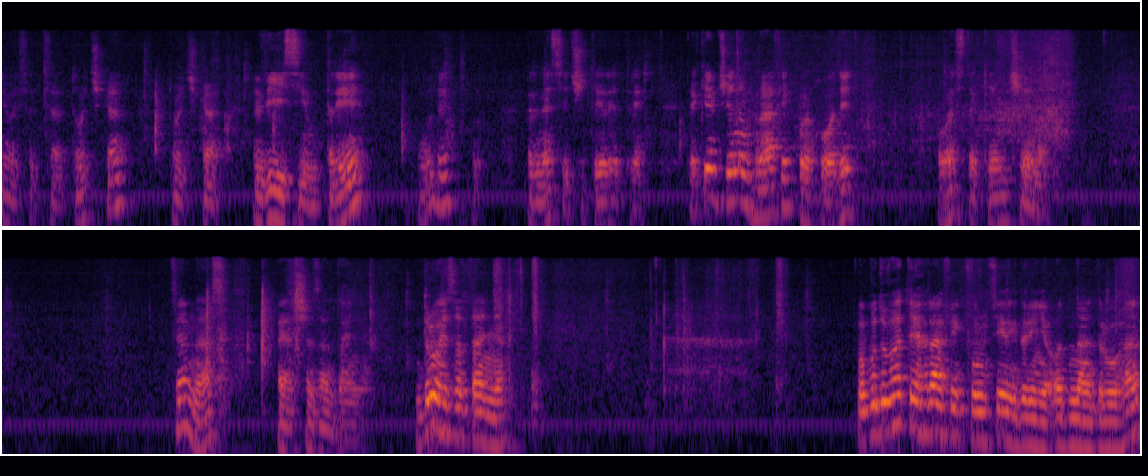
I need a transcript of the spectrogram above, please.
І ось оця точка. Точка 8, 3 буде перенести 4, 3. Таким чином графік проходить ось таким чином. Це в нас перше завдання. Друге завдання. Побудувати графік функції y дорівнює 1 друга,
